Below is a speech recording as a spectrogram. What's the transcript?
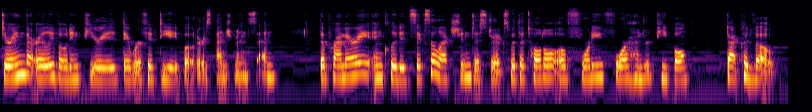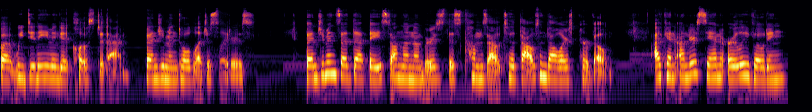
During the early voting period, there were 58 voters, Benjamin said. The primary included six election districts with a total of 4,400 people that could vote, but we didn't even get close to that, Benjamin told legislators. Benjamin said that based on the numbers, this comes out to $1,000 per vote. I can understand early voting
